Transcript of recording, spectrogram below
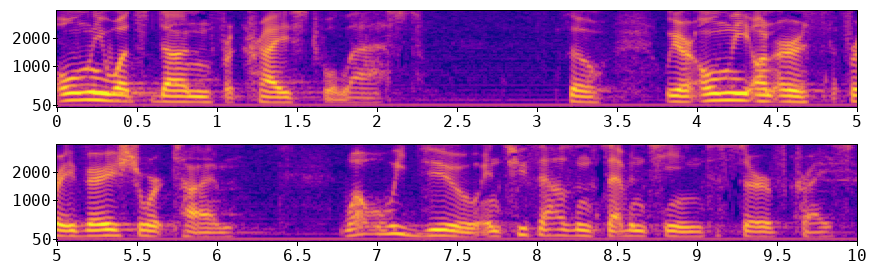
Only what's done for Christ will last. So, we are only on earth for a very short time. What will we do in 2017 to serve Christ?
